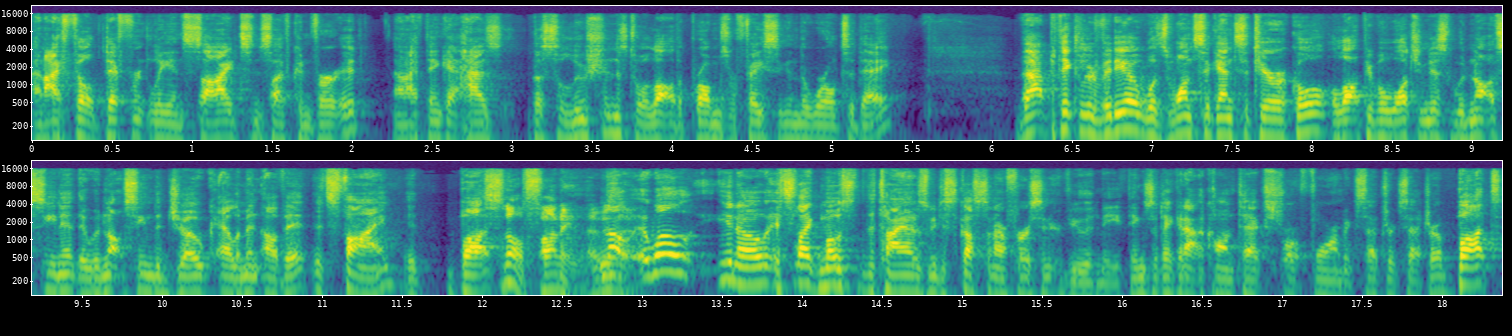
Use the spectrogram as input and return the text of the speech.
And I felt differently inside since I've converted. And I think it has the solutions to a lot of the problems we're facing in the world today. That particular video was once again satirical. A lot of people watching this would not have seen it. They would not have seen the joke element of it. It's fine. It, but it's not funny though. no, it? well, you know, it's like most of the time as we discussed in our first interview with me. Things are taken out of context, short form, et cetera, et cetera. But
